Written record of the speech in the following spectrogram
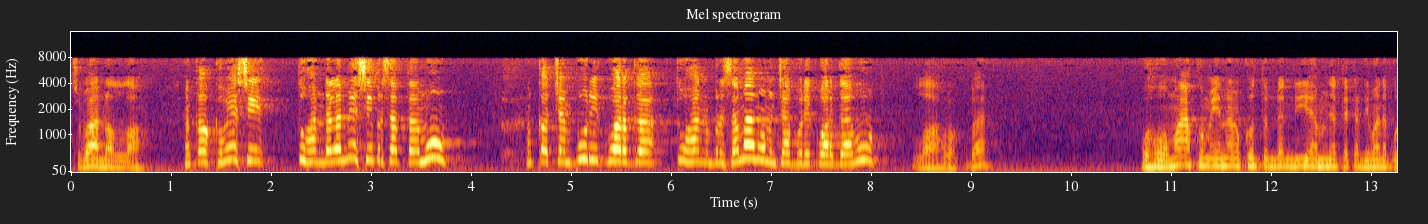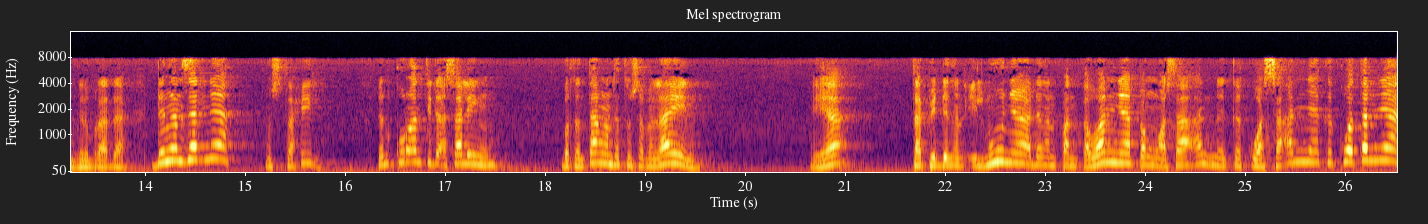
Subhanallah. Engkau ke WC, Tuhan dalam WC bersabdamu. Engkau campuri keluarga, Tuhan bersamamu mencampuri keluargamu. Allahu Akbar. Wa huwa ma'akum aina kuntum dan dia menyertakan di mana pun kalian berada. Dengan zatnya mustahil. Dan Quran tidak saling bertentangan satu sama lain. Ya, tapi dengan ilmunya, dengan pantauannya, penguasaan, kekuasaannya, kekuatannya.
